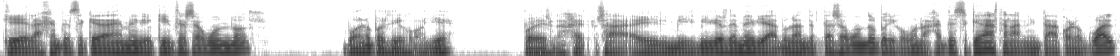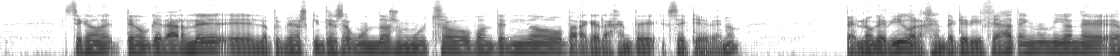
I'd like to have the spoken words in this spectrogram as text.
que la gente se queda de medio 15 segundos, bueno, pues digo, oye, pues la gente, o sea, mis vídeos de media duran 30 segundos, pues digo, bueno, la gente se queda hasta la mitad, con lo cual tengo que darle en los primeros 15 segundos mucho contenido para que la gente se quede, ¿no? Pero lo que digo, la gente que dice, ah, tengo un millón de, eh,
